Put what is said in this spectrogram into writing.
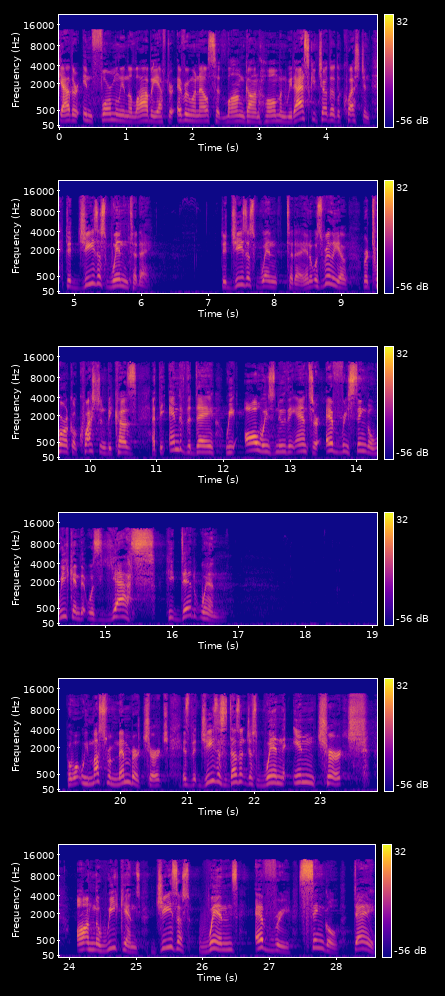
gather informally in the lobby after everyone else had long gone home and we'd ask each other the question Did Jesus win today? Did Jesus win today? And it was really a rhetorical question because at the end of the day, we always knew the answer. Every single weekend, it was yes, he did win. But what we must remember, church, is that Jesus doesn't just win in church on the weekends. Jesus wins every single day.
